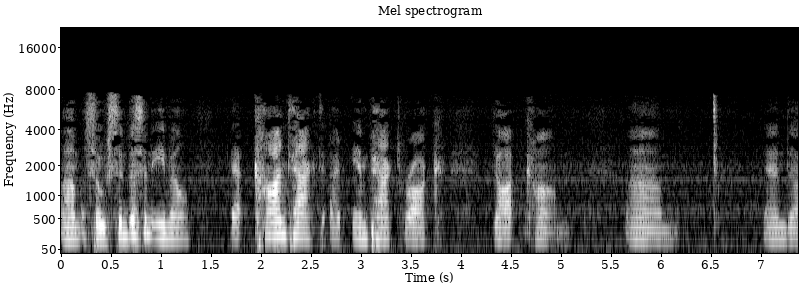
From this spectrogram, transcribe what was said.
Um, so send us an email at contact at impactrock.com. Um, and, uh,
